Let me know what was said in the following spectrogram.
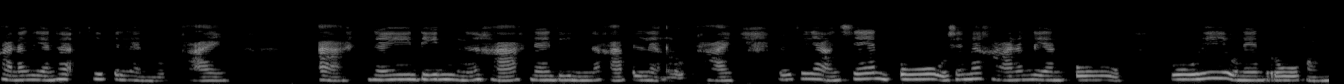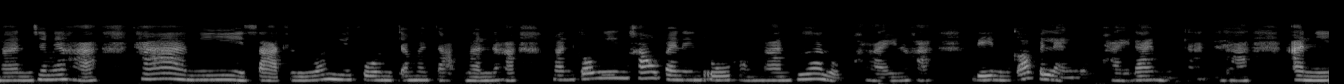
คะนักเรียนถ้าที่เป็นแหล่งหลบภัยอ่าในดินนะคะ ในดินนะคะ เป็นแหล่งหลบภัยยกตัวอย่างเช่นปูใช่ไหมคะนักเรียนปู ปูที่อยู่ในรูของมันใช่ไหมคะ ถ้ามีสัตว์หรือว่ามีคนจะมาจับมันนะคะ มันก็วิ่งเข้าไปในรูของมันเพื่อหลบภัยนะคะ ดินก็เป็นแหล่งหลบภัยได้เหมือนกันนะคะ อันนี้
